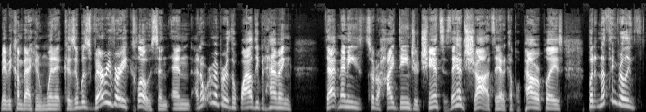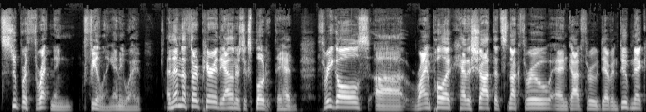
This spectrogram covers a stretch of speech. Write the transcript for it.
maybe come back and win it because it was very very close. And and I don't remember the Wild even having that many sort of high danger chances. They had shots, they had a couple power plays, but nothing really super threatening feeling anyway. And then the third period, the Islanders exploded. They had three goals. Uh, Ryan Pulock had a shot that snuck through and got through Devan Dubnyk. It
